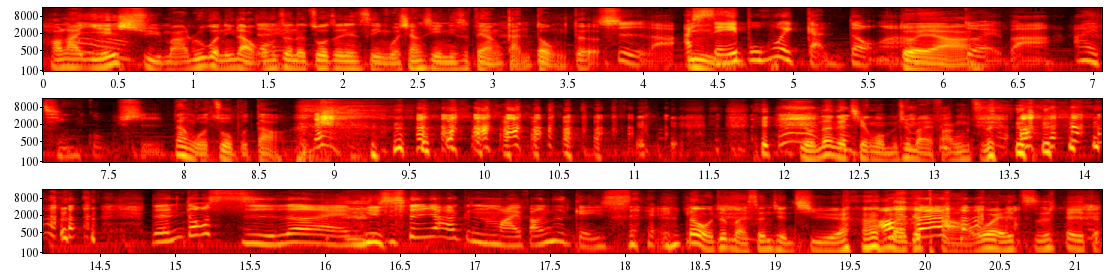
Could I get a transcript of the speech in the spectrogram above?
好啦，也许嘛。如果你老公真的做这件事情，我相信你是非常感动的。是啦，啊，谁不会感动啊？对啊，对吧？爱情故事，但我做不到。有那个钱，我们去买房子。人都死了哎、欸，你是要买房子给谁？那我就买生前契约，买个塔位之类的，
